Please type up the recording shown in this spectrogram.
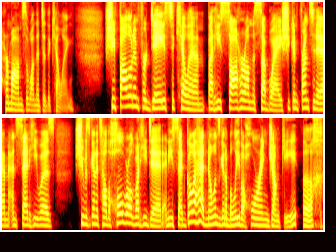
her mom's the one that did the killing. She followed him for days to kill him, but he saw her on the subway. She confronted him and said he was she was going to tell the whole world what he did. And he said, Go ahead. No one's going to believe a whoring junkie. Ugh.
